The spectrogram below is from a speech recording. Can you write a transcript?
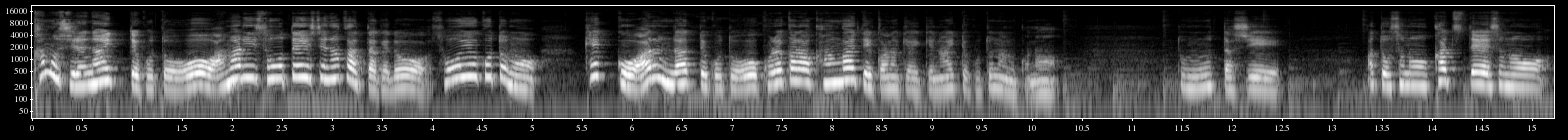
かもしれないってことをあまり想定してなかったけどそういうことも結構あるんだってことをこれから考えていかなきゃいけないってことなのかなと思ったしあとそのかつてその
